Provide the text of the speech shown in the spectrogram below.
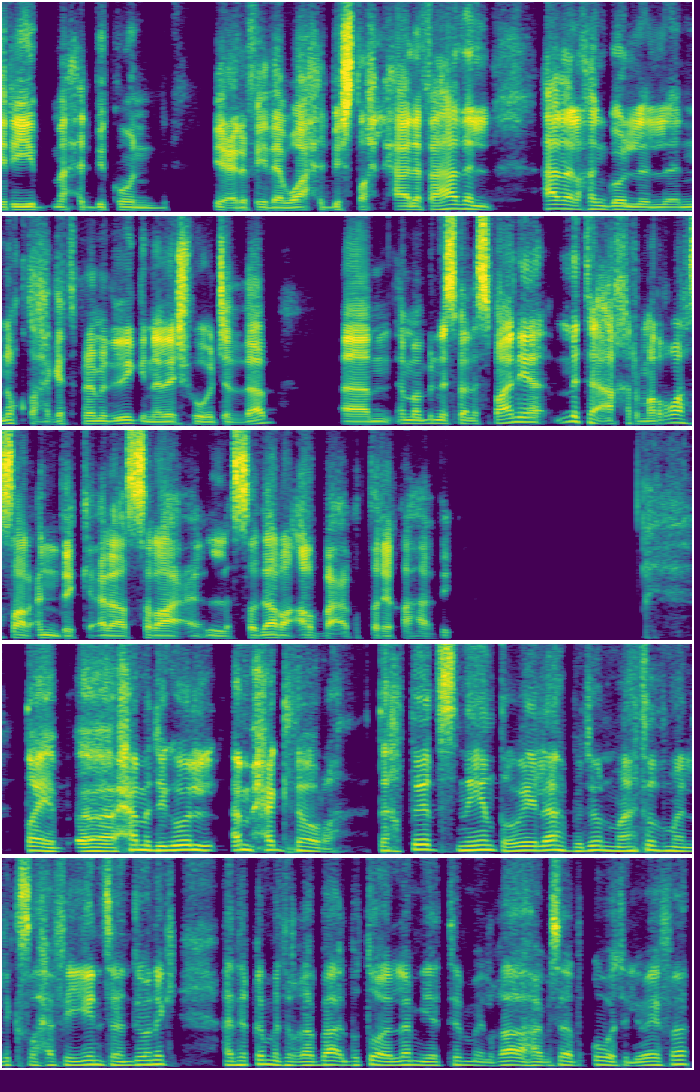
قريب ما حد بيكون يعرف إذا واحد بيشطح الحالة. فهذا ال... هذا خلينا نقول النقطة حقت ال Premier League إنه ليش هو جذاب. أما بالنسبة لإسبانيا متى آخر مرة صار عندك على صراع الصدارة أربعة بالطريقة هذه؟ طيب آه، حمد يقول امحق ثورة. تخطيط سنين طويلة بدون ما تضمن لك صحفيين يساندونك. هذه قمة الغباء. البطولة لم يتم إلغائها بسبب قوة اليويفا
